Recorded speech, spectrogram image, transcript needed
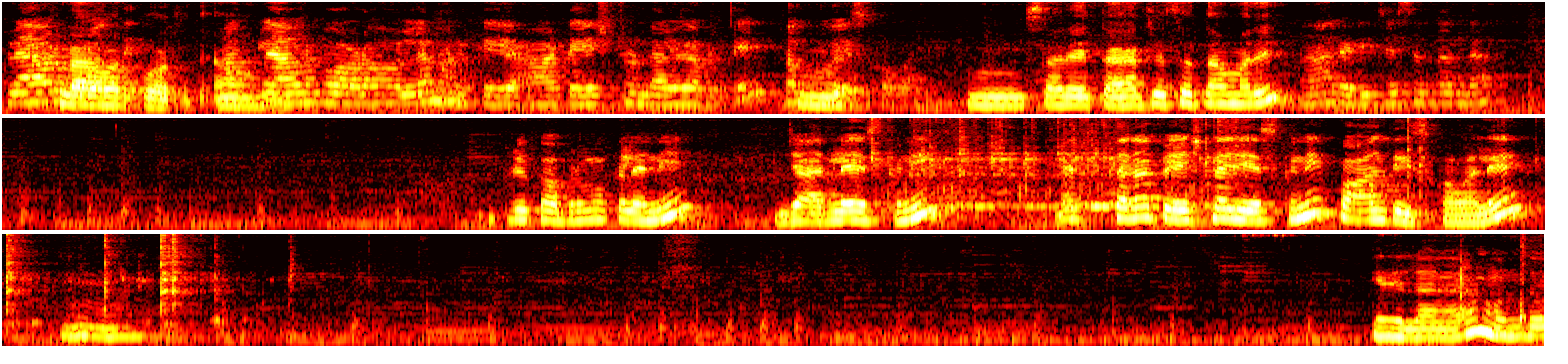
ఫ్లేవర్ ఫ్లేవర్ పోతుంది. ఆ ఫ్లేవర్ పోవడం వల్ల మనకి ఆ టేస్ట్ ఉండాలి కాబట్టి తక్కువ వేసుకోవాలి. సరే తయారు చేసేద్దాం మరి. రెడీ చేసేద్దా ఇప్పుడు కొబ్బరి ముక్కలని జార్లో వేసుకుని మెత్తగా పేస్ట్లో చేసుకుని పాలు తీసుకోవాలి. ఇది ఇలాగా ముందు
